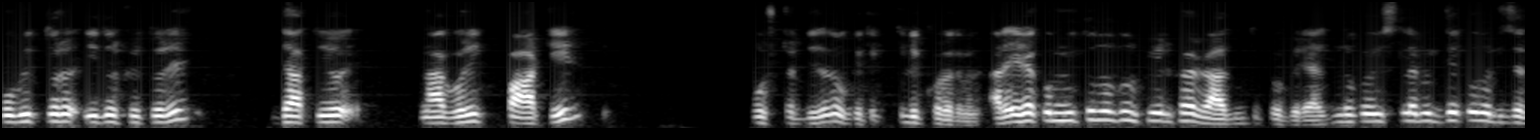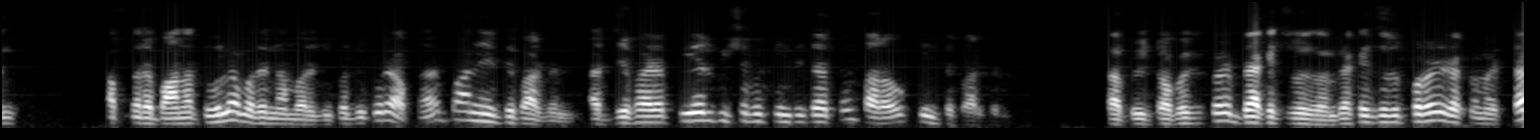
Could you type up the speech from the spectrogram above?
পবিত্র ঈদ উল ফিতরের জাতীয় নাগরিক পার্টির পোস্টার ডিজাইন ওকেতে ক্লিক করে দেবেন। আর এরকম নিত্য নতুন ফিল ফায়ার রাজনীতি করবে রাজনীতি ইসলামিক যে কোনো ডিজাইন আপনারা বানাতে হলে আমাদের নাম্বারে যোগাযোগ করে আপনারা বানিয়ে নিতে পারবেন। আর যে ভাইরা পিএল হিসেবে কিনতে চাচ্ছেন, তারাও কিনতে পারবেন। তারপরে টপিক করে ব্যাকে চলে যাবেন। ব্যাকে যাওয়ার পরে এরকম একটা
